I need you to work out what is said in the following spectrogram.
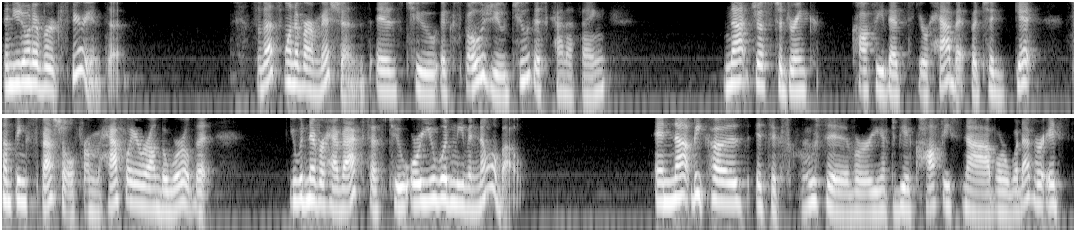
then you don't ever experience it. So that's one of our missions is to expose you to this kind of thing, not just to drink coffee that's your habit, but to get something special from halfway around the world that you would never have access to or you wouldn't even know about. And not because it's exclusive or you have to be a coffee snob or whatever. It's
